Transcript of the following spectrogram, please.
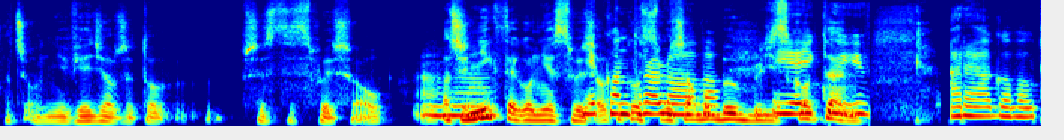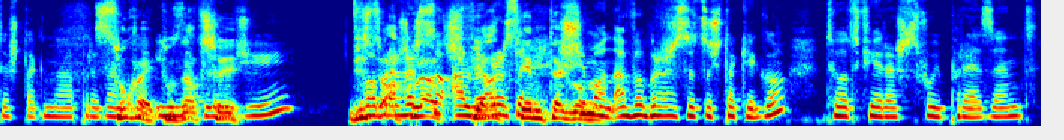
znaczy on nie wiedział, że to wszyscy słyszą. Znaczy nikt tego nie Nie słyszał, tylko słyszał, bo był blisko Jejku, ten. i- A reagował też tak na prezenty Słuchaj, to znaczy- ludzi? Wiesz co, akurat wyobrażasz świadkiem tego- Szymon, a wyobrażasz sobie coś takiego? Ty otwierasz swój prezent,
